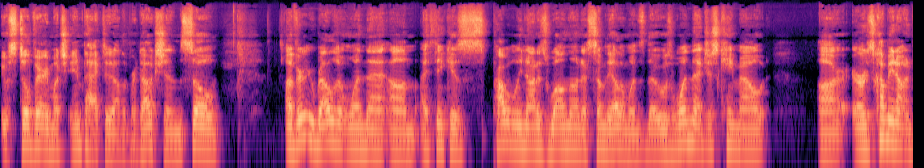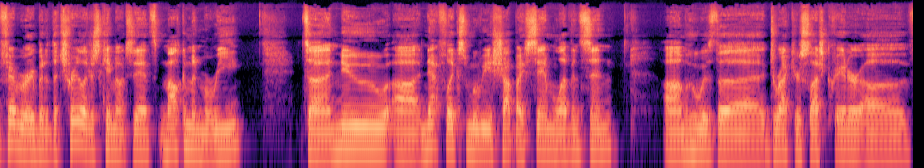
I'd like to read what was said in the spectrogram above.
it was still very much impacted on the production. So a very relevant one that um, I think is probably not as well known as some of the other ones. There was one that just came out, uh, or it's coming out in February, but the trailer just came out today. It's Malcolm and Marie. It's a new uh, Netflix movie shot by Sam Levinson, um, who was the director slash creator of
